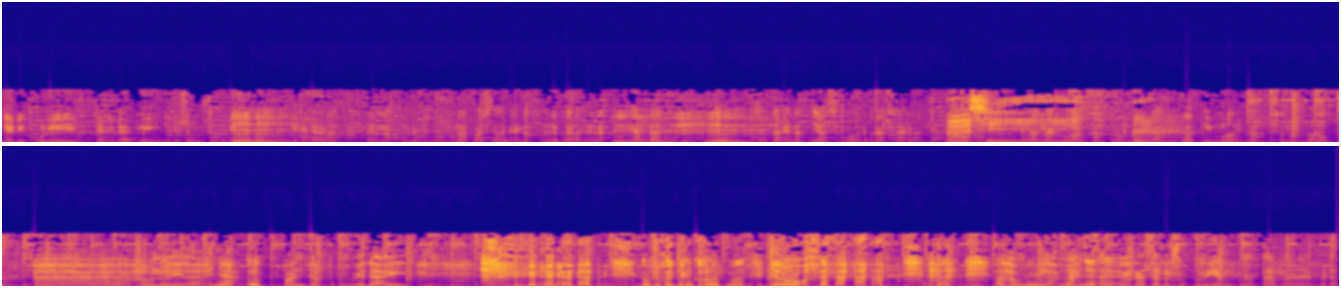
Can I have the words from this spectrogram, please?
Jadi kulit, jadi daging, jadi sumsum, jadi Mm-mm. balung, jadi darah. Enak pernapasan, enak pendengaran, enak penglihatan, Hmm. serta enaknya sebuah perasaan. Asik. Tangan melangkah penuh berkah, kaki melangkah penuh barokah. Alhamdulillahnya, uh, mantap, bedai. Ngobrol jengkolot mah jero. Alhamdulillah, banyak. Rasa, rasa bersyukur yang pertama kepada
